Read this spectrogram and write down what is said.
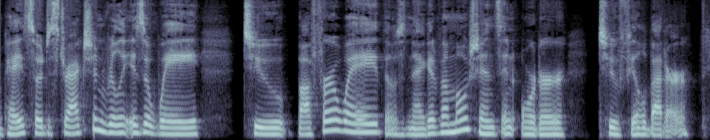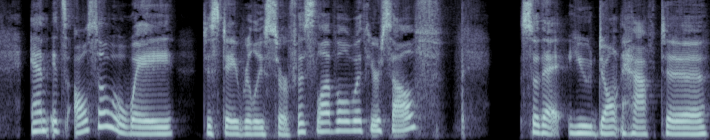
Okay. So distraction really is a way to buffer away those negative emotions in order to feel better. And it's also a way to stay really surface level with yourself so that you don't have to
